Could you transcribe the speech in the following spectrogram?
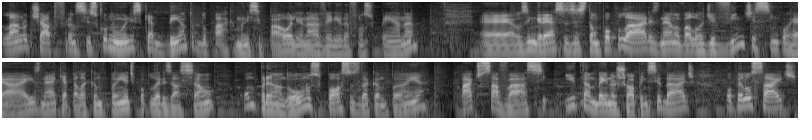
lá no Teatro Francisco Nunes, que é dentro do Parque Municipal, ali na Avenida Afonso Pena. É, os ingressos estão populares, né, no valor de R$ reais, né, que é pela campanha de popularização, comprando ou nos postos da campanha, Pátio Savassi e também no Shopping Cidade, ou pelo site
